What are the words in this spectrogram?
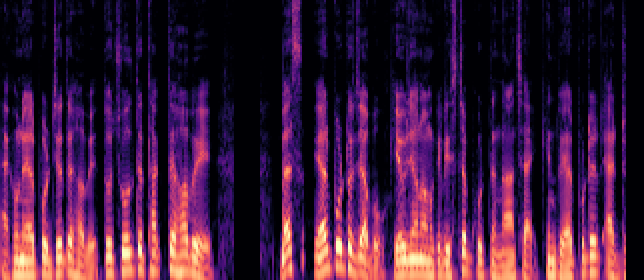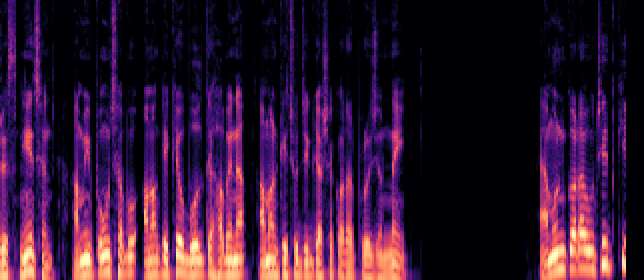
এখন এয়ারপোর্ট যেতে হবে। তো চলতে থাকতে হবে। ব্যাস এয়ারপোর্টও যাব। কেউ যেন আমাকে ডিস্টার্ব করতে না চায়। কিন্তু এয়ারপোর্টের অ্যাড্রেস নিয়েছেন। আমি পৌঁছাবো। আমাকে কেউ বলতে হবে না। আমার কিছু জিজ্ঞাসা করার প্রয়োজন নেই। এমন করা উচিত কি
